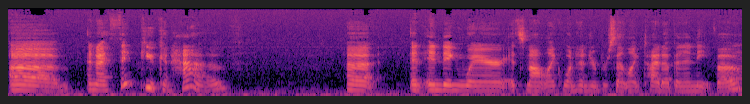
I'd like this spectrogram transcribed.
um and i think you can have uh an ending where it's not like 100% like tied up in a neat bow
